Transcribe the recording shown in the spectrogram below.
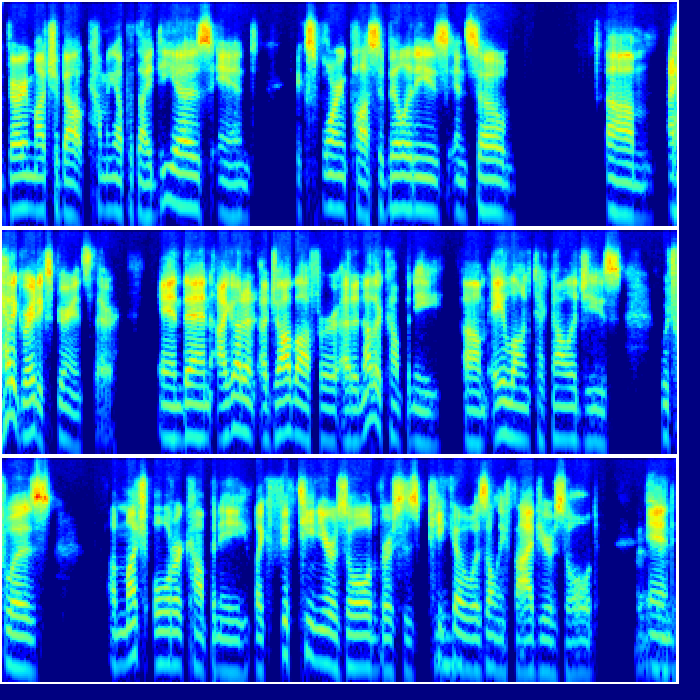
very much about coming up with ideas and exploring possibilities and so um, i had a great experience there and then i got a, a job offer at another company um, ALung Technologies which was a much older company like 15 years old versus Peca mm-hmm. was only five years old and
